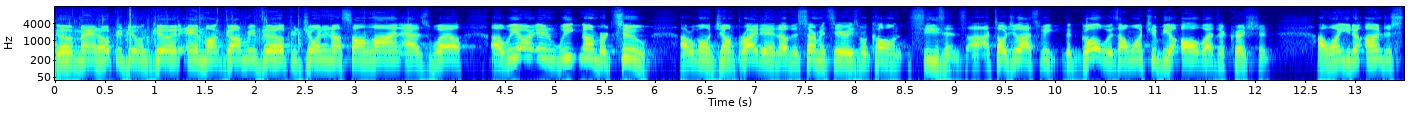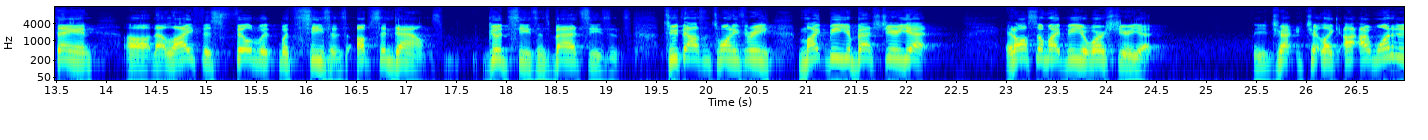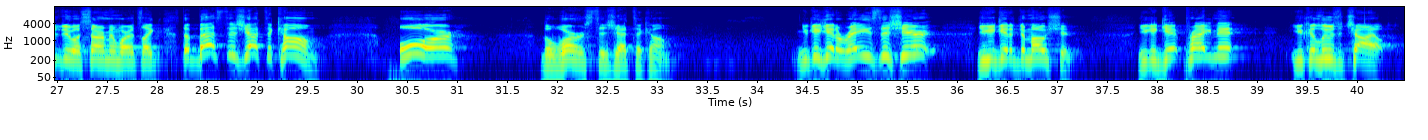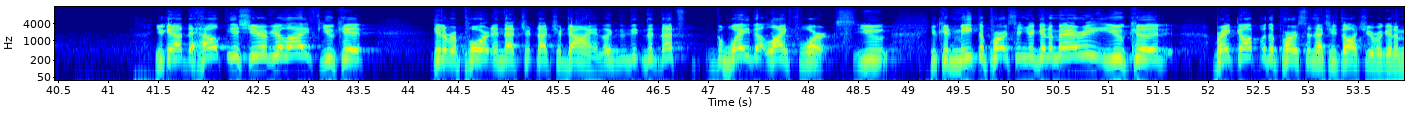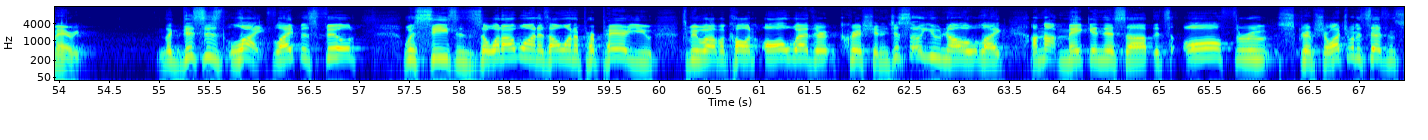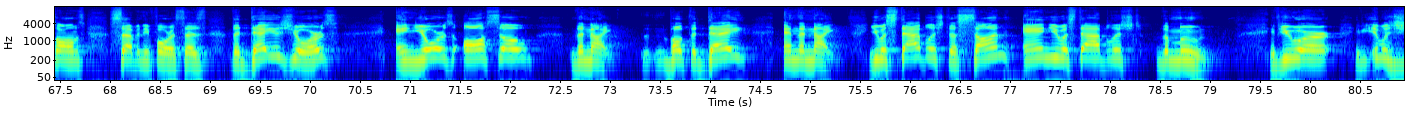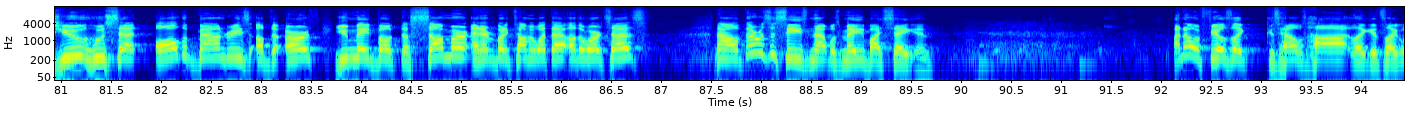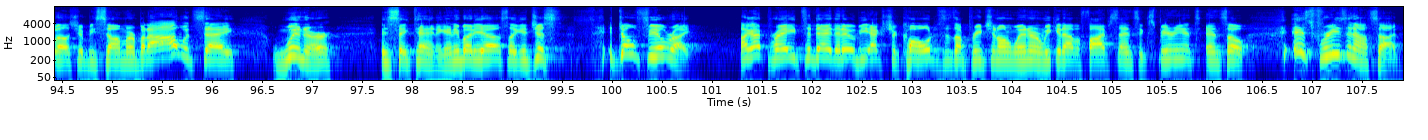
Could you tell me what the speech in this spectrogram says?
Good, man. Hope you're doing good in Montgomeryville. If you're joining us online as well, uh, we are in week number two. Uh, we're going to jump right in of the sermon series we're calling Seasons. Uh, I told you last week the goal is I want you to be an all-weather Christian. I want you to understand uh, that life is filled with, with seasons, ups and downs, good seasons, bad seasons. 2023 might be your best year yet. It also might be your worst year yet. You you try, like I, I wanted to do a sermon where it's like the best is yet to come, or the worst is yet to come. You could get a raise this year, you could get a demotion, you could get pregnant, you could lose a child. You could have the healthiest year of your life, you could get a report and that you're, that you're dying. Like, that's the way that life works. You, you can meet the person you're gonna marry, you could break up with the person that you thought you were gonna marry. Like, this is life. Life is filled with seasons. So, what I want is I want to prepare you to be what I would call an all weather Christian. And just so you know, like, I'm not making this up, it's all through Scripture. Watch what it says in Psalms 74. It says, The day is yours, and yours also the night, both the day and the night. You established the sun and you established the moon. If you were it was you who set all the boundaries of the earth. You made both the summer and everybody tell me what that other word says. Now, if there was a season that was made by Satan, I know it feels like because hell's hot, like it's like, well, it should be summer, but I would say winter is satanic. Anybody else? Like it just, it don't feel right. Like I prayed today that it would be extra cold since I'm preaching on winter and we could have a five cents experience. And so it's freezing outside.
